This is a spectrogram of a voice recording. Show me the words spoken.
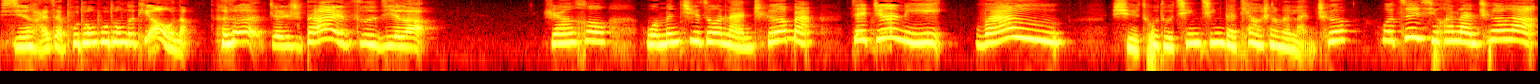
心还在扑通扑通的跳呢，呵呵，真是太刺激了。然后我们去坐缆车吧，在这里，哇哦！雪兔兔轻轻地跳上了缆车，我最喜欢缆车了。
